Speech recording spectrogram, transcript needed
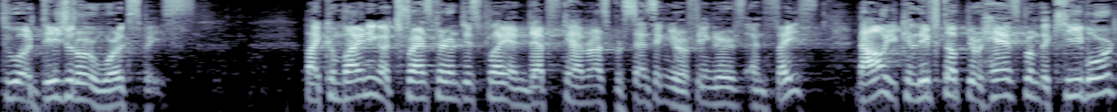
to a digital workspace. By combining a transparent display and depth cameras for sensing your fingers and face, now you can lift up your hands from the keyboard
